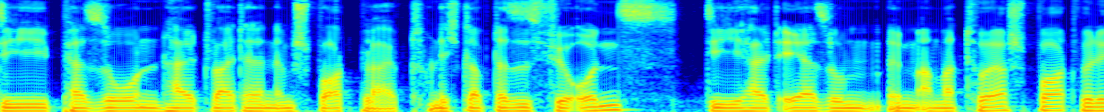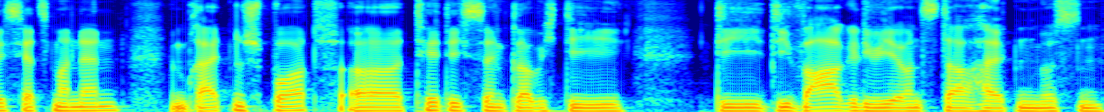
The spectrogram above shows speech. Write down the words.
die Person halt weiterhin im Sport bleibt? Und ich glaube, das ist für uns, die halt eher so im Amateursport, würde ich es jetzt mal nennen, im Breitensport äh, tätig sind, glaube ich, die, die, die Waage, die wir uns da halten müssen.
